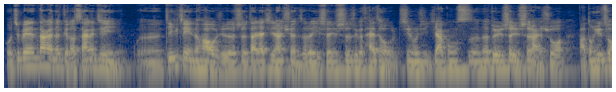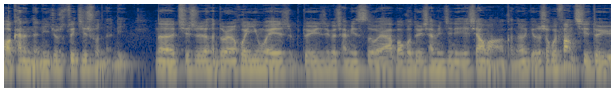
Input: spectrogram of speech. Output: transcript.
我这边大概能给到三个建议。嗯，第一个建议的话，我觉得是大家既然选择了以设计师这个 title 进入一家公司，那对于设计师来说，把东西做好看的能力就是最基础的能力。那其实很多人会因为对于这个产品思维啊，包括对于产品经理的向往啊，可能有的时候会放弃对于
